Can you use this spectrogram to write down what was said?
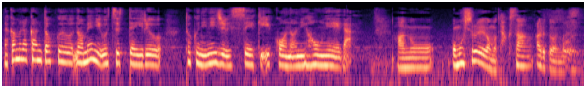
中村監督の目に映っている特に21世紀以降の日本映画。あの面白い映画もたくさんあると思います。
